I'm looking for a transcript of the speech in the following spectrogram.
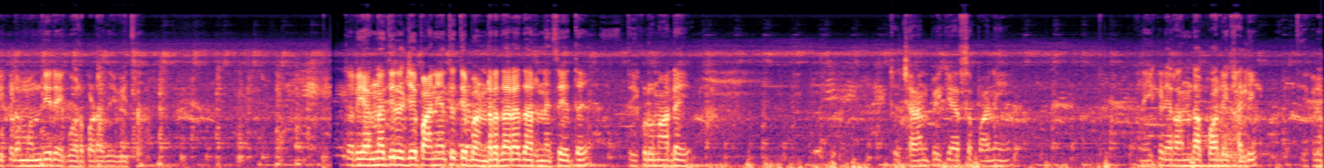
इकडं मंदिर आहे घोरपाडा देवीचं. तर या नदीला जे पाणी येतं ते भंडारदारा धरण्याचं येतं. ते इकडून आलं आहे तर छानपैकी असं पाणी आणि इकडे रंधा फॉल आहे खाली. इकडे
